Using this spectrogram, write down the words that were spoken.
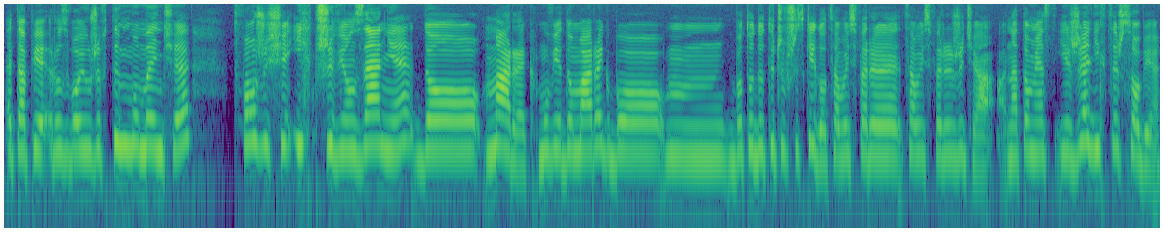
etapie rozwoju, że w tym momencie tworzy się ich przywiązanie do marek. Mówię do marek, bo, mm, bo to dotyczy wszystkiego, całej sfery, całej sfery życia. Natomiast jeżeli chcesz sobie,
